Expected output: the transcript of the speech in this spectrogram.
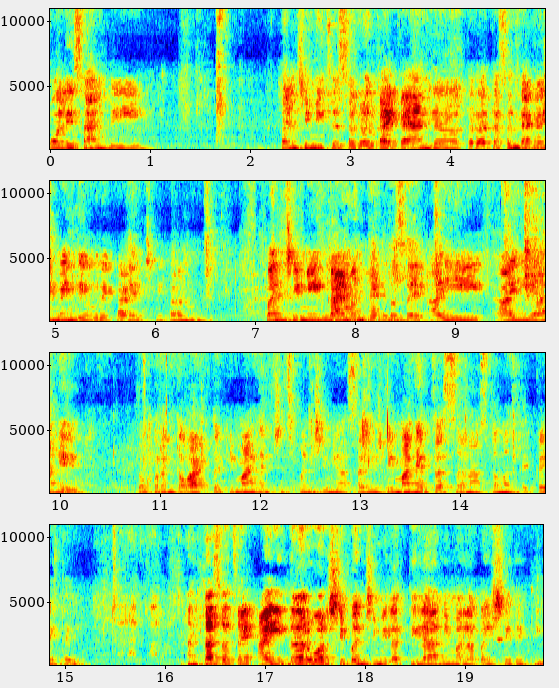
पॉलिस आणली पंचमीचं सगळं काय काय आणलं तर आता संध्याकाळी मेहंदी वगैरे काढायची कारण पंचमी काय म्हणतात तसं आहे आई आई आहे तोपर्यंत वाटतं की माहेरचीच पंचमी असावी ते माहेरचा सण असतं म्हणतात काहीतरी. आणि तसंच आहे आई दरवर्षी पंचमीला तिला आणि मला पैसे देते.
